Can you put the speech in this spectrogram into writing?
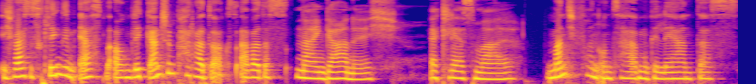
Ich weiß, es klingt im ersten Augenblick ganz schön paradox, aber das. Nein, gar nicht. Erklär's mal. Manche von uns haben gelernt, dass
